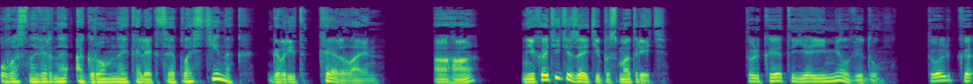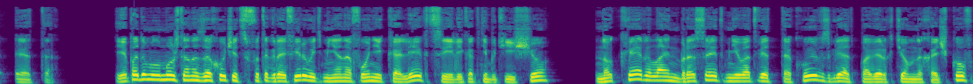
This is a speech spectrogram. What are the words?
«У вас, наверное, огромная коллекция пластинок», — говорит Кэролайн. «Ага. Не хотите зайти посмотреть?» Только это я и имел в виду. Только это. Я подумал, может, она захочет сфотографировать меня на фоне коллекции или как-нибудь еще, но Кэролайн бросает мне в ответ такой взгляд поверх темных очков,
